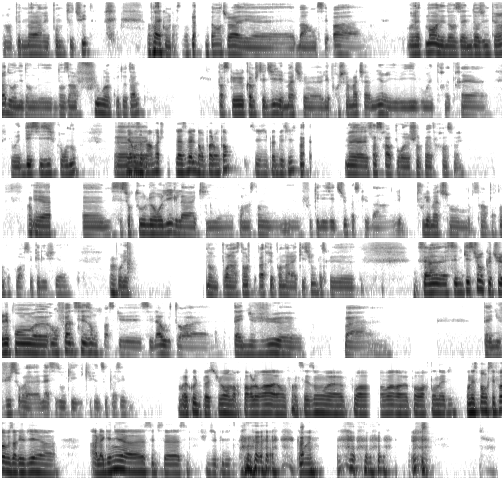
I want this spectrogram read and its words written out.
j'ai un peu de mal à répondre tout de suite parce qu'on est plein dedans, tu vois. Et euh, bah, on sait pas. Honnêtement, on est dans une, dans une période où on est dans, le, dans un flou un peu total. Parce que, comme je t'ai dit, les matchs, les prochains matchs à venir, ils, vont être très, ils vont être décisifs pour nous. D'ailleurs, vous avez un match contre Lasvel dans pas longtemps, si je dis pas de bêtises. Mais ça sera pour le championnat de France, ouais. Et euh, c'est surtout l'Euroleague là qui, euh, pour l'instant, est focalisé dessus parce que bah, tous les matchs sont, importants pour pouvoir se qualifier euh, mmh. pour les. Donc pour l'instant, je peux pas te répondre à la question parce que c'est une question que tu réponds en fin de saison parce que c'est là où tu as une vue. Bah, tu as une vue sur la, saison qui, qui, vient de se passer. Bah écoute, bah, on en reparlera en fin de saison pour, avoir, pour avoir ton avis. On espère que cette fois, vous arriviez à elle a gagné euh, cette, cette foutue quand même.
